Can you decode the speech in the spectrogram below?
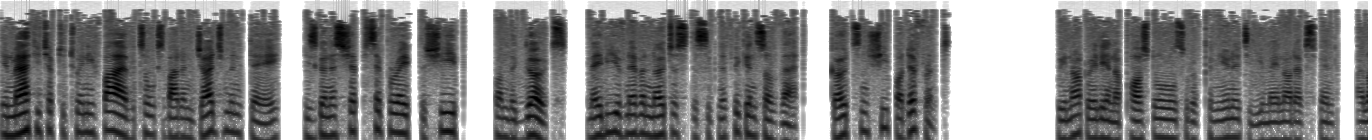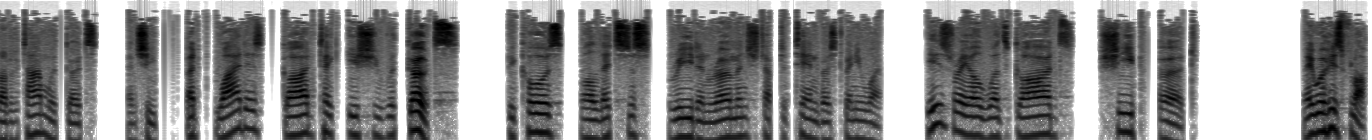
in Matthew chapter 25 it talks about on Judgment Day He's going to separate the sheep from the goats. Maybe you've never noticed the significance of that. Goats and sheep are different. We're not really in a pastoral sort of community. You may not have spent a lot of time with goats and sheep. But why does God take issue with goats? Because, well, let's just read in Romans chapter 10, verse 21. Israel was God's sheep herd, they were his flock.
